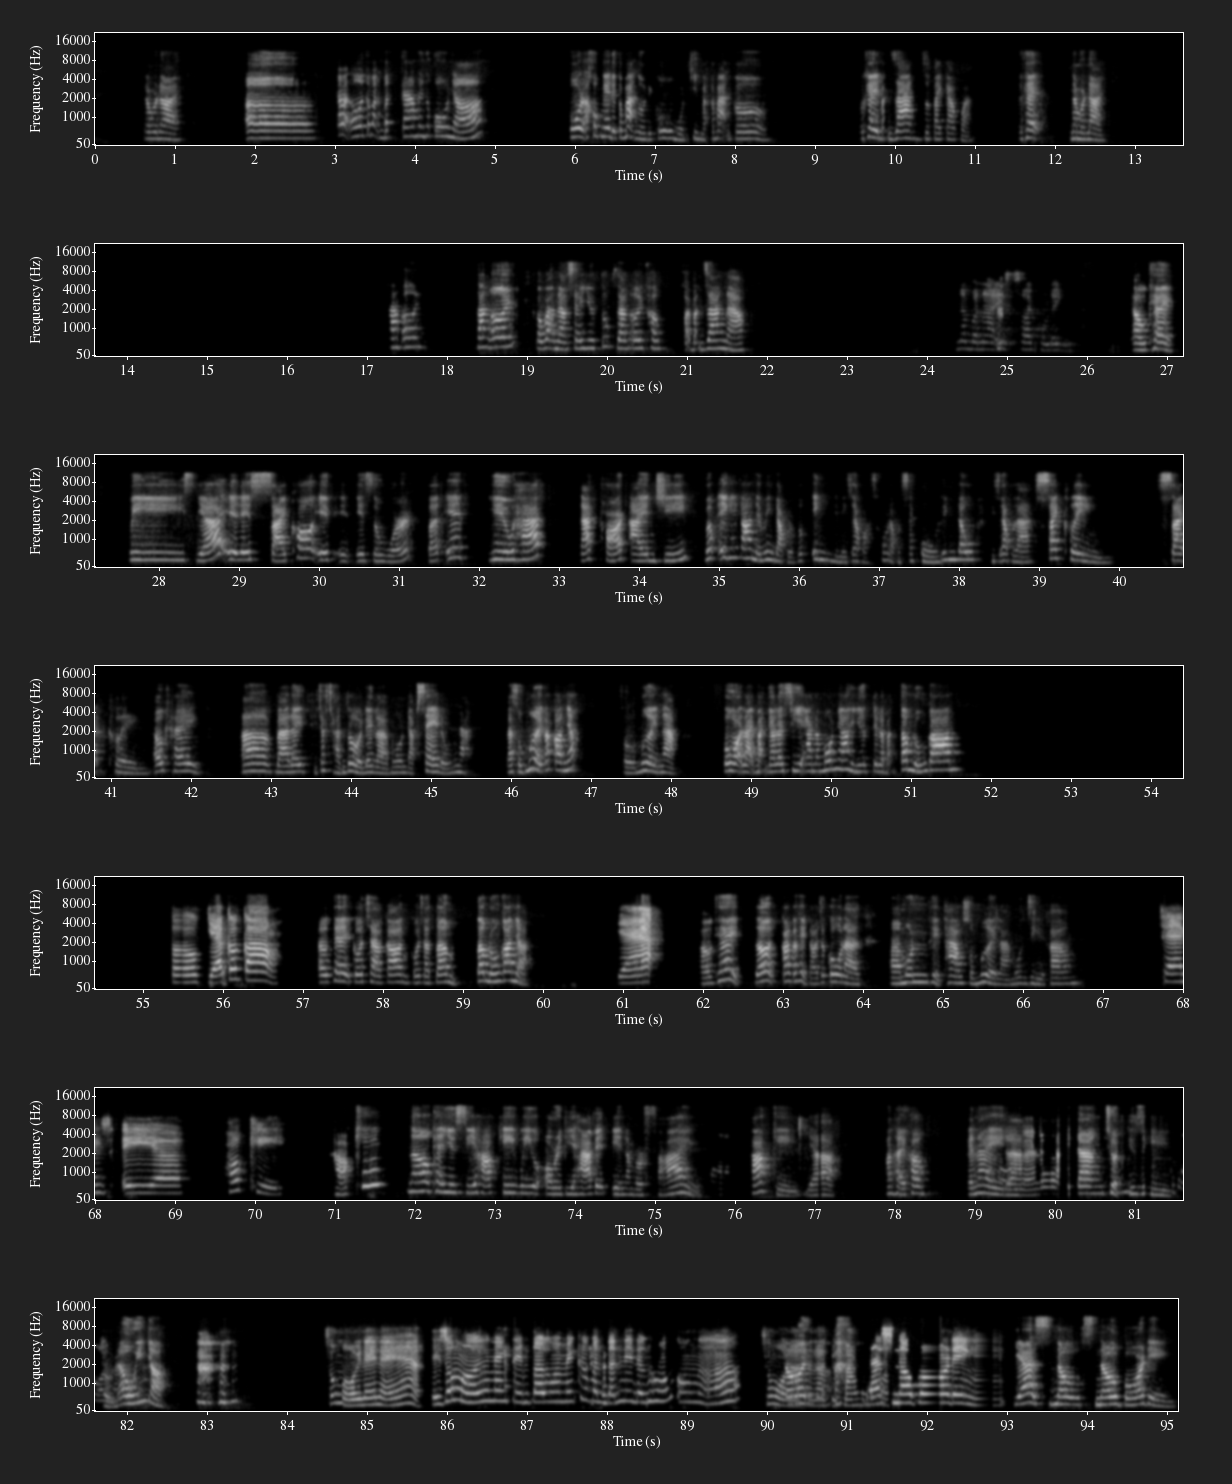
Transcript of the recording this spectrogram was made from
Number nine. Uh, các bạn ơi, các bạn bật cam lên cho cô nhớ. Cô đã không nghe được các bạn rồi thì cô muốn nhìn mặt các bạn cơ. Ok, bạn Giang, giơ tay cao quá. Ok, number nine. Giang ơi, Giang ơi, có bạn nào xem YouTube Giang ơi không? Gọi bạn Giang nào. number nine is cycling Okay. We yeah, it is cycle if it is a word, but if you have that part ing verb in ấy con nếu mình đọc là verb in thì mình sẽ đọc là không đọc là cycling đâu, mình sẽ đọc là cycling. Cycling. Okay. À, và đây thì chắc chắn rồi, đây là môn đạp xe đúng không nào? Là số 10 các con nhé. Số 10 nào. Cô gọi lại bạn Galaxy A51 nhá, hình như tên là bạn Tâm đúng không con? Được, dạ có con. Ok, cô chào con, cô chào Tâm. Tâm đúng không con nhỉ? Dạ, Ok, rồi con có thể nói cho cô là ờ, môn thể thao số 10 là môn gì không? tennis is uh, hockey. Hockey? No, can you see hockey? We already have it in number 5. Hockey, yeah. Con thấy không? Cái này là đang trượt cái gì ở đâu ý nhở? số 10 này nè thì số 10 con đang tìm từ mà mày cứ bình tĩnh đi đừng hú con nữa số 10 Rồi. là, là trượt băng đúng là không? snowboarding Yes, snow snowboarding.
